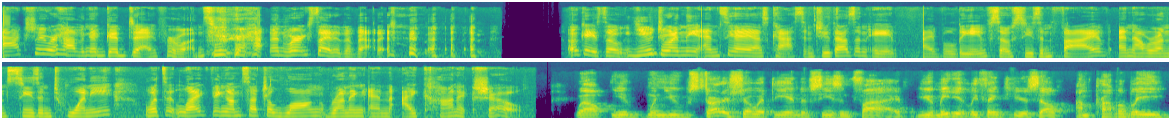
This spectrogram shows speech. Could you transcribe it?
Actually, we're having a good day for once, and we're excited about it. Okay, so you joined the NCIS cast in 2008, I believe, so season five, and now we're on season 20. What's it like being on such a long running and iconic show? Well, you when you start a show at the end of season five, you immediately think to yourself, I'm probably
